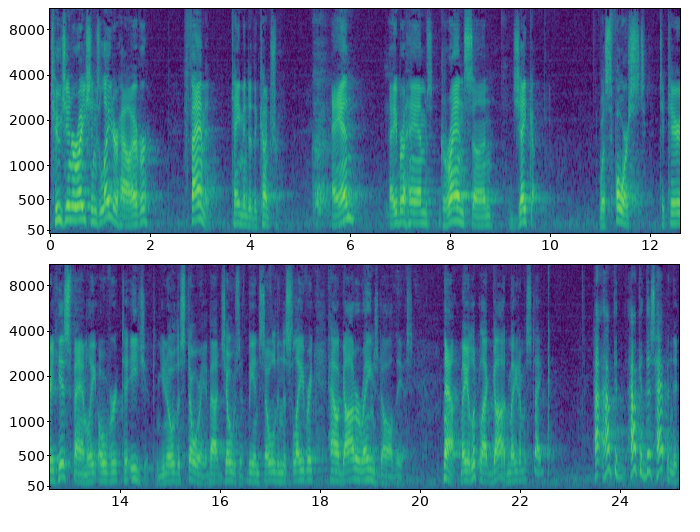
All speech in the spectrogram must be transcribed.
Two generations later, however, famine came into the country. And Abraham's grandson, Jacob, was forced to carry his family over to Egypt. And you know the story about Joseph being sold into slavery, how God arranged all this. Now, may it look like God made a mistake. How, how, could, how could this happen that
